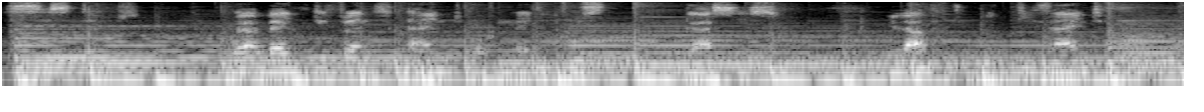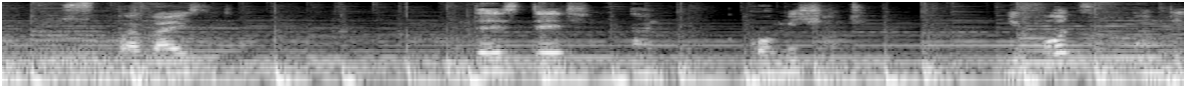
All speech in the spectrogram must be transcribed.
systems whereby different kinds of medical gases will have to be designed, supervised, tested and commissioned. The fourth on the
